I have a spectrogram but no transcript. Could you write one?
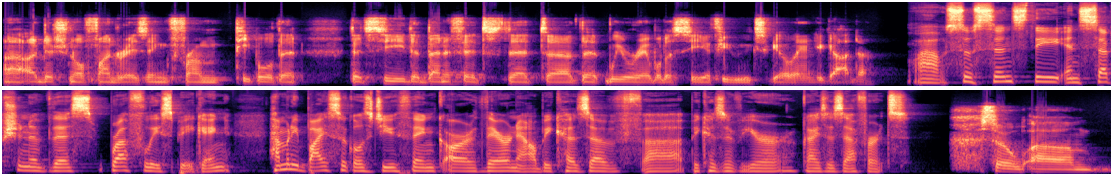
uh, additional fundraising from people that that see the benefits that uh, that we were able to see a few weeks ago in Uganda. Wow. So, since the inception of this, roughly speaking, how many bicycles do you think are there now because of uh, because of your guys' efforts? So, um,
